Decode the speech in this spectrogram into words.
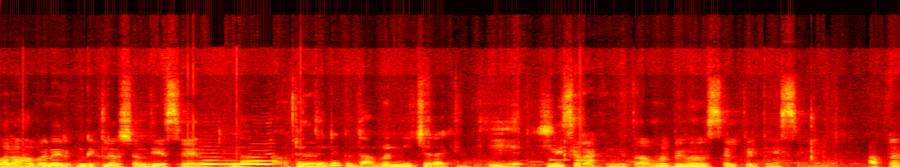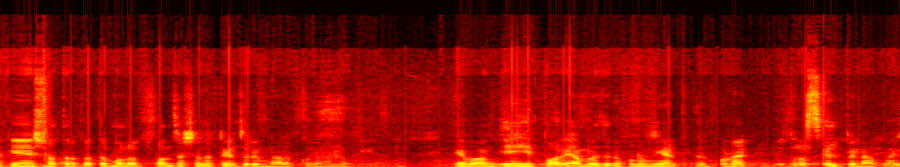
করা হবে না এরকম ডিক্লারেশন দিয়েছেন? না না ওটার জন্য কিন্তু আমরা নিচে রাখি। নিচে রাখেননি তো আমরা বিভিন্ন সেলফি পেয়েছি। আপনাকে সতর্কতামূলক পঞ্চাশ হাজার টাকা জরিমানা আরোপ করা হলো। এবং এই পরে আমরা যেন কোনো মেয়াদ প্রোডাক্ট সেল পে না পাই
